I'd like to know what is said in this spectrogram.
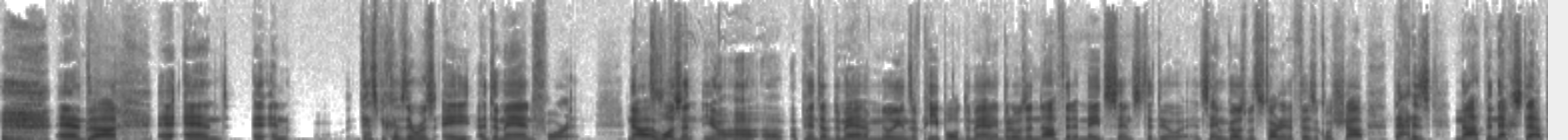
and uh, and and that's because there was a, a demand for it. Now it wasn't you know a, a, a pent up demand of millions of people demanding it, but it was enough that it made sense to do it. And same goes with starting a physical shop. That is not the next step.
